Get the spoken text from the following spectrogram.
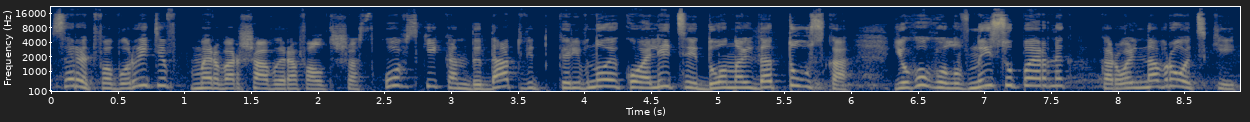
Серед фаворитів мер Варшави Рафал Шастковський, кандидат від керівної коаліції Дональда Туска. Його головний суперник Кароль Навроцький,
